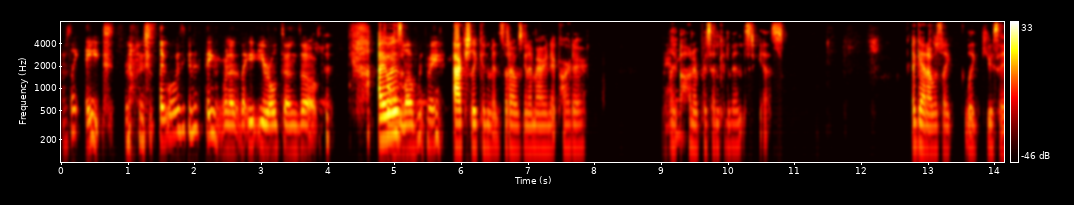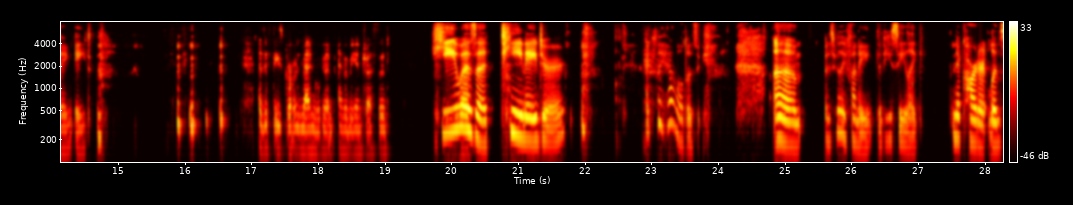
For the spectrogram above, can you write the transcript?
I was like eight, and I was just like, what was he gonna think when a like eight year old turns up? I fall was in love with me. actually convinced that I was going to marry Nick Carter. Really? Like 100% convinced, yes. Again, I was like, like you're saying, eight. As if these grown men were gonna ever be interested. He was a teenager. Actually, how old is he? Um, it's really funny if you see like Nick Carter, Lance,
